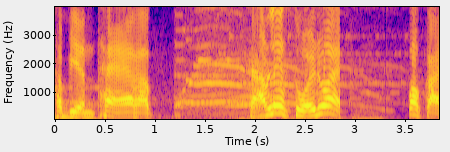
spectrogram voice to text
ทะเบียนแท้ครับ แถมเลขสวยด้วยกอกไก่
